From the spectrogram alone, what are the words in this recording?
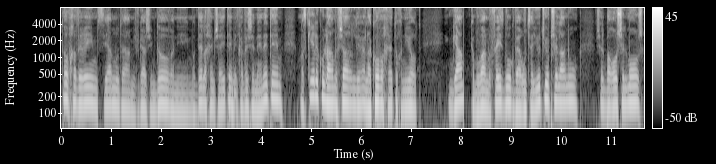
טוב, חברים, סיימנו את המפגש עם דוב, אני מודה לכם שהייתם, מקווה שנהניתם. מזכיר לכולם, אפשר לעקוב אחרי התוכניות, גם כמובן בפייסבוק, בערוץ היוטיוב שלנו, של בראש של מוש,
